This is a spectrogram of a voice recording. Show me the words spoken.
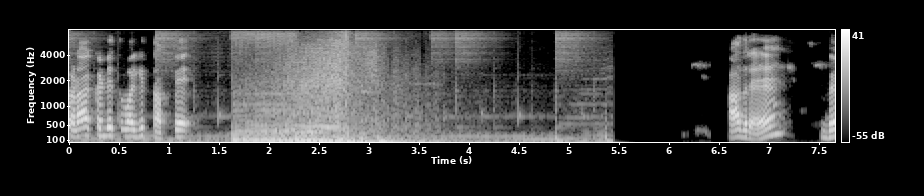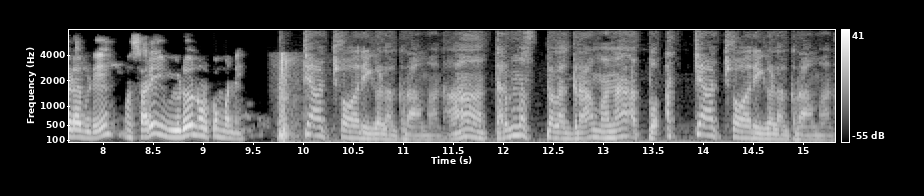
ಕಡಾಖಂಡಿತವಾಗಿ ತಪ್ಪೆ. ಆದ್ರೆ ಬೇಡ ಬಿಡಿ. ಒಂದ್ಸಾರಿ ಈ ವಿಡಿಯೋ ನೋಡ್ಕೊಂಡ್ ಬನ್ನಿ. ಅತ್ಯಾಚಾರಿಗಳ ಗ್ರಾಮನ ಧರ್ಮಸ್ಥಳ ಗ್ರಾಮನ ಅಥವಾ ಅತ್ಯಾಚಾರಿಗಳ ಗ್ರಾಮನ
